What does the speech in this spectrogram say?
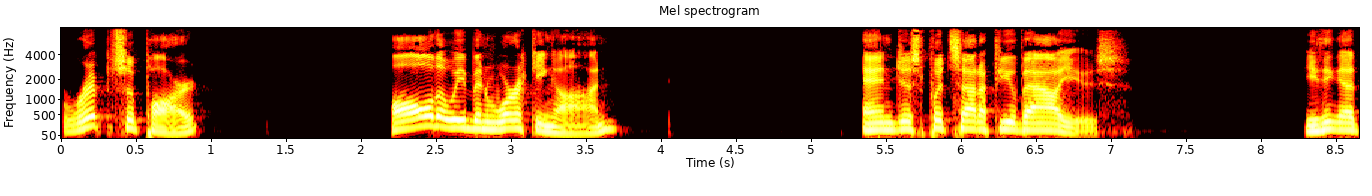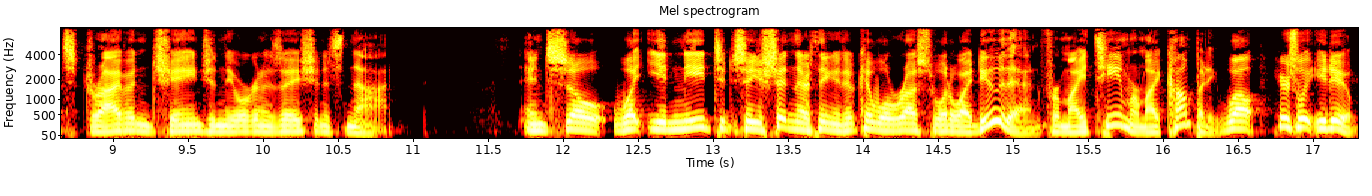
rips apart all that we've been working on and just puts out a few values. You think that's driving change in the organization? It's not. And so, what you need to so you're sitting there thinking, okay, well, Russ, what do I do then for my team or my company? Well, here's what you do.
